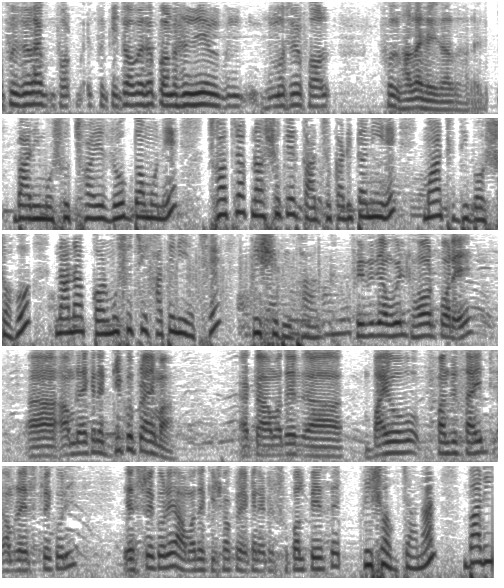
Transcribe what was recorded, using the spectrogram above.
উপজেলা কিছু অবস্থা পরামর্শ নিয়ে মসুর ফল ফুল ভালো হয়ে যাবে বাড়ি মসুর ছয়ের রোগ দমনে ছত্রাকনাশকের কার্যকারিতা নিয়ে মাঠ দিবস সহ নানা কর্মসূচি হাতে নিয়েছে কৃষি বিভাগ। ফিজিডিয়াম উইল্ট হওয়ার পরে আমরা এখানে ডিকোপ্রাইমা একটা আমাদের বায়ো ফাঞ্জিসাইড আমরা স্প্রে করি। স্প্রে করে আমাদের কৃষকরা এখানে একটা সুফল পেয়েছে। কৃষক জানান, বাড়ি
